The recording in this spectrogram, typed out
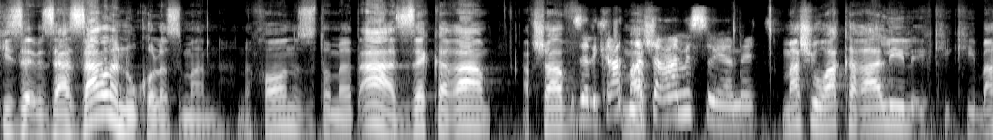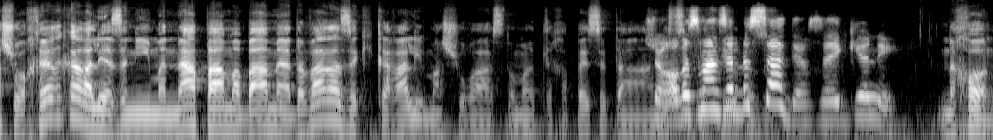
כי זה, זה עזר לנו כל הזמן, נכון? זאת אומרת, אה, זה קרה, עכשיו... זה לקראת מש... מטרה מסוימת. משהו רע קרה לי, כי, כי משהו אחר קרה לי, אז אני אמנע פעם הבאה מהדבר הזה, כי קרה לי משהו רע. זאת אומרת, לחפש את ה... שרוב הזמן זה בסדר. זה הגיוני. נכון,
